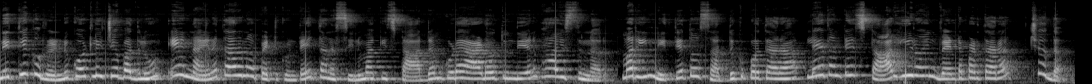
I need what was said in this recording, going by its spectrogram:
నిత్యకు రెండు కోట్లు ఇచ్చే బదులు ఏ నయనతారనో పెట్టుకుంటే తన సినిమాకి స్టార్డమ్ కూడా యాడ్ అవుతుంది అని భావిస్తున్నారు. మరి నిత్యతో సర్దుకుపోతారా? లేదంటే స్టార్ హీరోయిన్ వెంట పడతారా? చూద్దాం.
